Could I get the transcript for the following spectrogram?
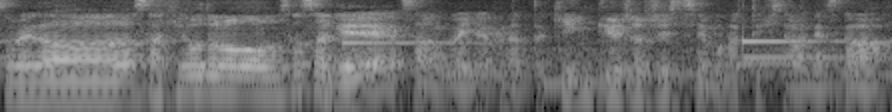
それが先ほどの笹毛さんがいなくなった緊急処置室に戻ってきたのですが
